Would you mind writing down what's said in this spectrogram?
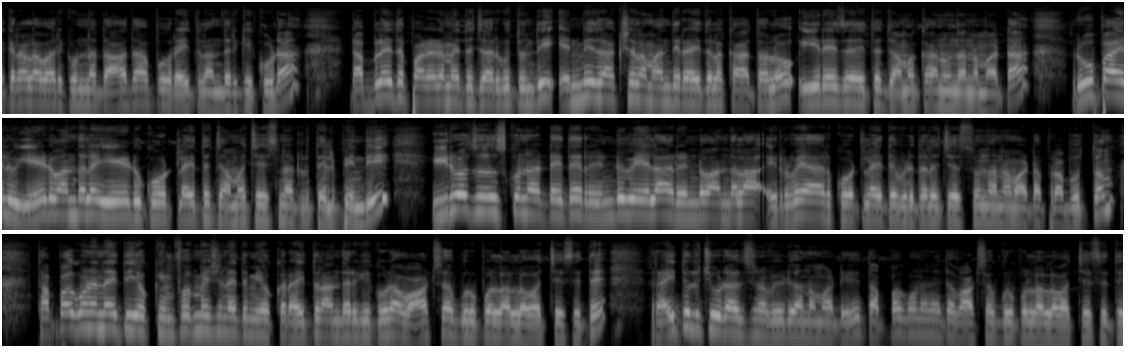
ఎకరాల వరకు ఉన్న దాదాపు రైతులందరికీ కూడా డబ్బులు అయితే పడడం అయితే జరుగుతుంది. ఎనిమిది లక్షల మంది రైతుల ఖాతాలో ఈ రోజు అయితే జమ కానుందన్నమాట. రూపాయలు ఏడు వందల ఏడు కోట్లు అయితే జమ చేసినట్లు తెలిపింది. ఈ రోజు చూసుకున్నట్టయితే రెండు వేల రెండు వందల ఇరవై ఆరు కోట్లు అయితే విడుదల చేస్తుందన్నమాట ప్రభుత్వం. తప్పకుండా తప్పకుండానైతే ఈ యొక్క ఇన్ఫర్మేషన్ అయితే మీ యొక్క రైతులందరికీ కూడా వాట్సాప్ గ్రూపులలో వచ్చేసి అయితే రైతులు చూడాల్సిన వీడియో అన్నమాట ఇది. తప్పకుండానైతే వాట్సాప్ గ్రూపులలో వచ్చేసి అయితే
